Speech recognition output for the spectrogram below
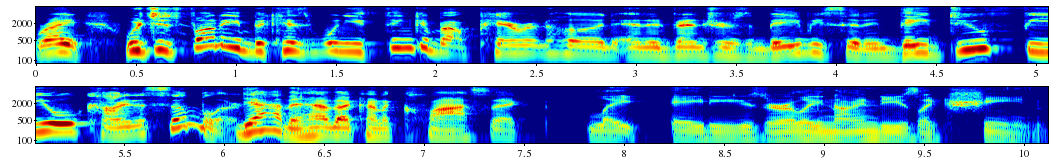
Right, which is funny because when you think about Parenthood and Adventures in Babysitting, they do feel kind of similar. Yeah, they have that kind of classic late '80s, early '90s like sheen.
